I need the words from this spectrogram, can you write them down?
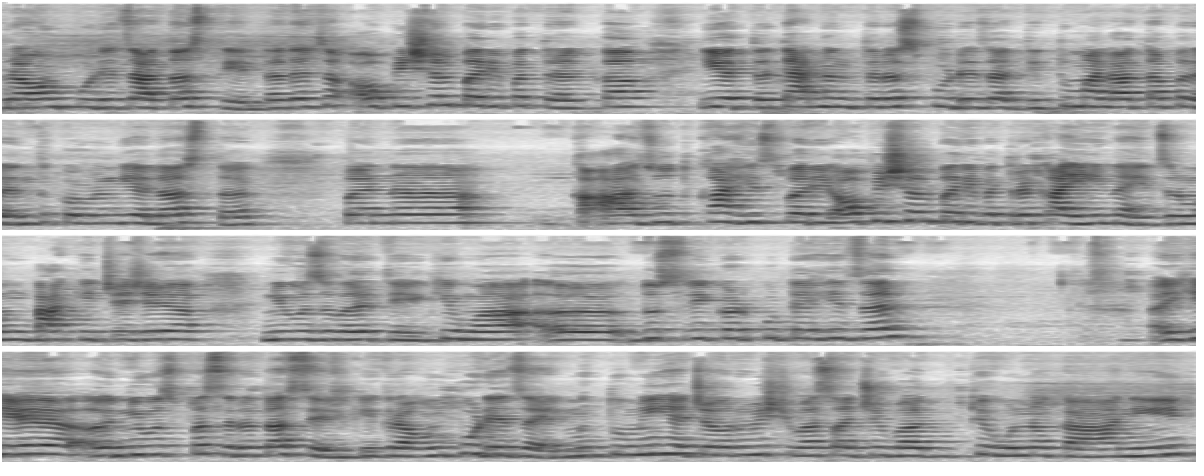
ग्राउंड पुढे जात असतील तर त्याचं ऑफिशियल परिपत्रक का येतं त्यानंतरच पुढे जातील. तुम्हाला आतापर्यंत कळून गेलं असतं. पण का- अजून काहीच परि ऑफिशियल परिपत्र काही नाही. जर मग बाकीचे जे न्यूजवरती किंवा दुसरीकडं दुसरीकडे कुठेही जर हे न्यूज पसरत असेल की ग्राउंड पुढे जाईल मग तुम्ही ह्याच्यावर विश्वास अजिबात ठेवू नका. आणि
